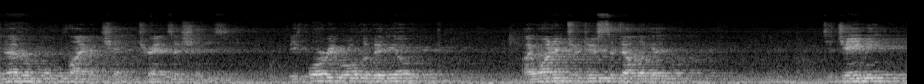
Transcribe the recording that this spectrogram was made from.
inevitable climate change transitions. Before we roll the video, I want to introduce the delegate to Jamie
